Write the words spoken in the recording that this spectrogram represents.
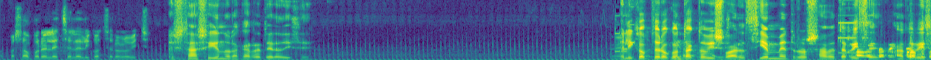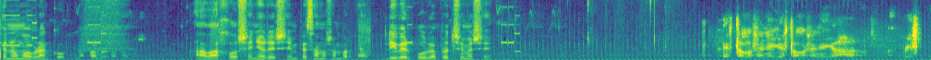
Ha pasado por el este el helicóptero, lo he visto. Está siguiendo la carretera, dice. Helicóptero, contacto visual, 100 metros, aterrice, aterrice en humo blanco. Bajamos, bajamos. Abajo, señores, empezamos a embarcar. Liverpool, aproxímese. Estamos en ello, estamos en ello hombres.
